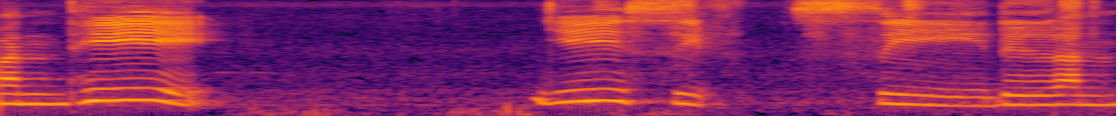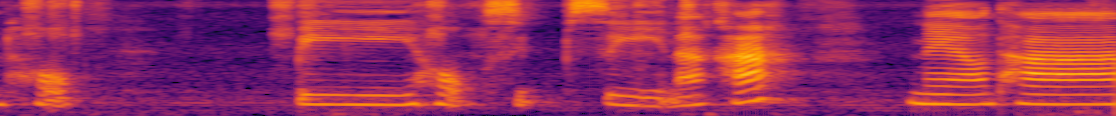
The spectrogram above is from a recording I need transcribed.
วันที่ 24 เดือน 6 ปี 64 นะคะ แนวทาง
